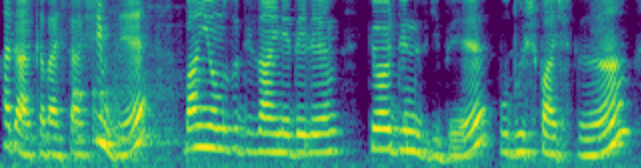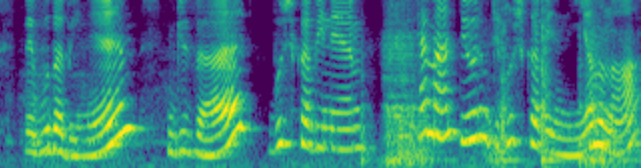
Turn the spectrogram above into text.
Hadi arkadaşlar şimdi banyomuzu dizayn edelim. Gördüğünüz gibi bu duş başlığım ve bu da benim güzel duş kabinim. Hemen diyorum ki duş kabininin yanına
